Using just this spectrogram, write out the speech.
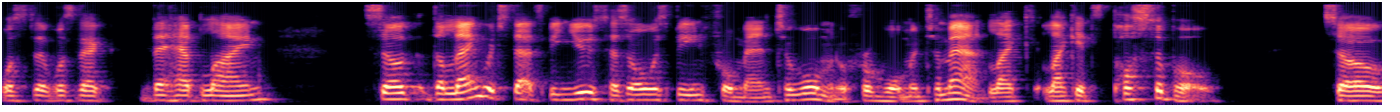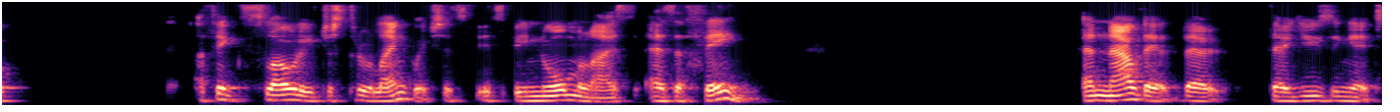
was the was that the headline. So the language that's been used has always been from man to woman or from woman to man, like like it's possible. So I think slowly, just through language, it's it's been normalized as a thing. And now they're they're they're using it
